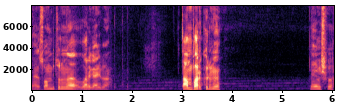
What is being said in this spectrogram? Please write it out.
Yani son bir turnuva var galiba. Tam parkur mu? Neymiş bu?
